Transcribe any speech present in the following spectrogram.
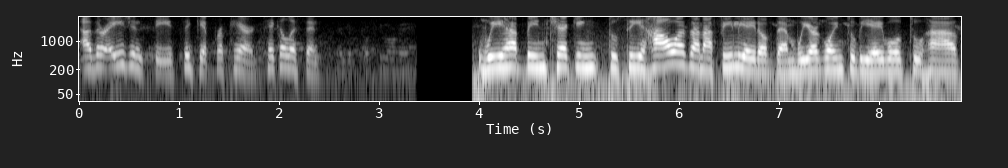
other agencies to get prepared. Take a listen. We have been checking to see how, as an affiliate of them, we are going to be able to have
